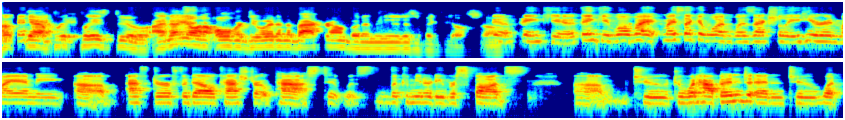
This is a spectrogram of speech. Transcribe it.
uh, yeah, please, please do. I know you don't want to overdo it in the background, but I mean, it is a big deal. So yeah, thank you. Thank you. Well, my, my second one was actually here in Miami uh, after Fidel Castro passed. It was the community response um, to, to what happened and to what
